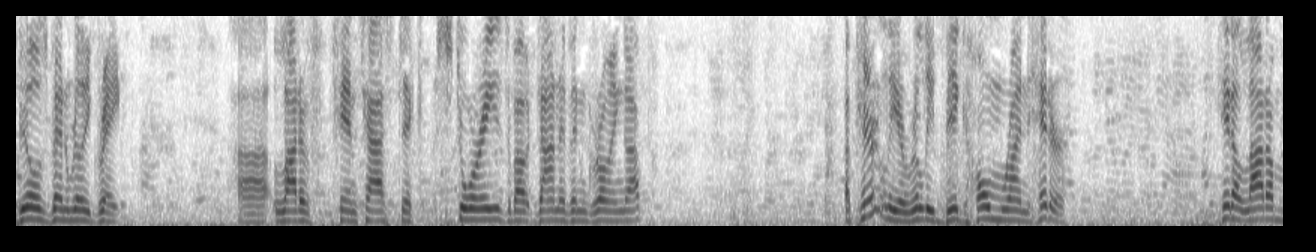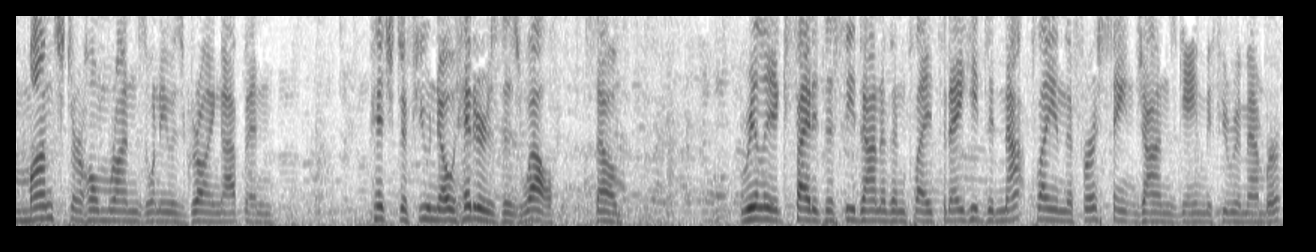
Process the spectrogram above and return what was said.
Bill's been really great. Uh, a lot of fantastic stories about Donovan growing up. Apparently, a really big home run hitter. Hit a lot of monster home runs when he was growing up and pitched a few no hitters as well. So, really excited to see Donovan play today. He did not play in the first St. John's game, if you remember.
